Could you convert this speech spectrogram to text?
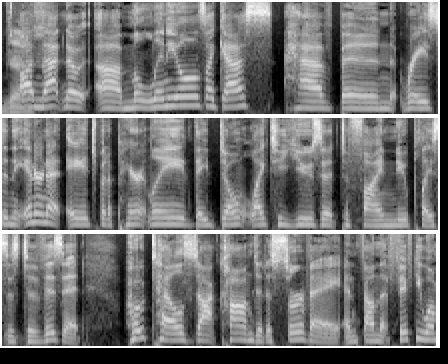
Yes. On that note, uh, millennials, I guess, have been raised in the internet age, but apparently they don't like to use it to find new places to visit. Hotels.com did a survey and found that 51%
